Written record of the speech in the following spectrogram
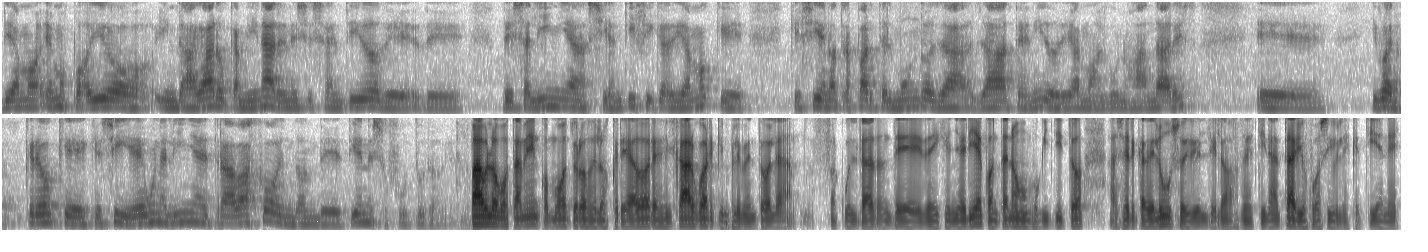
digamos, hemos podido indagar o caminar en ese sentido de, esa línea científica, digamos, que, que, sí en otras partes del mundo ya, ya ha tenido, digamos, algunos andares. Eh, y bueno, creo que, sí, es una línea de trabajo en donde tiene su futuro. Pablo, vos también, como otros de los creadores del hardware que implementó la Facultad de, Ingeniería, contanos un poquitito acerca del uso y de los destinatarios posibles que tiene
